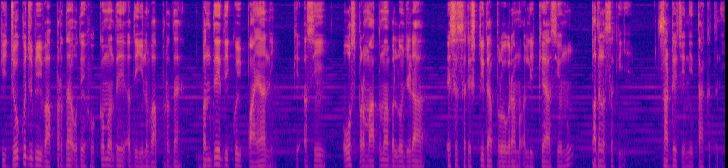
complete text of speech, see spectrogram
ਕਿ ਜੋ ਕੁਝ ਵੀ ਵਾਪਰਦਾ ਉਹਦੇ ਹੁਕਮ ਦੇ ਅਧੀਨ ਵਾਪਰਦਾ ਹੈ। ਬੰਦੇ ਦੀ ਕੋਈ ਪਾਇਆ ਨਹੀਂ ਕਿ ਅਸੀਂ ਉਸ ਪ੍ਰਮਾਤਮਾ ਵੱਲੋਂ ਜਿਹੜਾ ਇਸ ਸ੍ਰਿਸ਼ਟੀ ਦਾ ਪ੍ਰੋਗਰਾਮ ਉਲੀਕਿਆ ਅਸੀਂ ਉਹਨੂੰ ਬਦਲ ਸਕੀਏ। ਸਾਡੇ 'ਚ ਇੰਨੀ ਤਾਕਤ ਨਹੀਂ।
